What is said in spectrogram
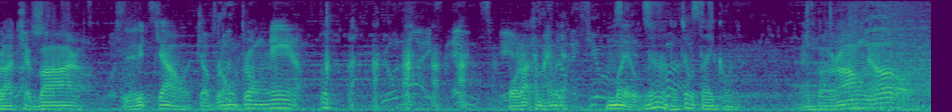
ราชบาลชีวิตเจ้าจบลงตรงนี้หรอกหัวเราะทำไมวะเนี่ยไม่หรอกนะแต่เจ้าตายก่อนมันก็ร้องเนาะ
